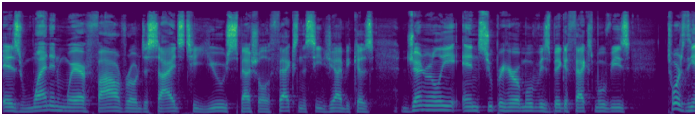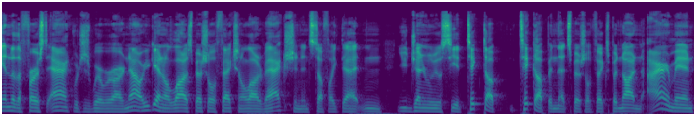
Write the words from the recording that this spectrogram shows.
is when and where Favreau decides to use special effects in the CGI because generally in superhero movies, big effects movies, towards the end of the first act, which is where we are now, you're getting a lot of special effects and a lot of action and stuff like that. And you generally will see a tick up, tick up in that special effects, but not in Iron Man.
